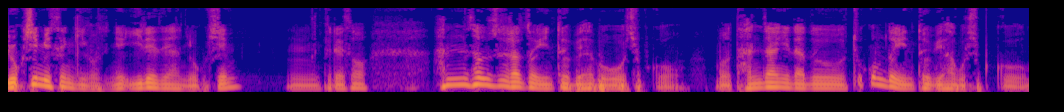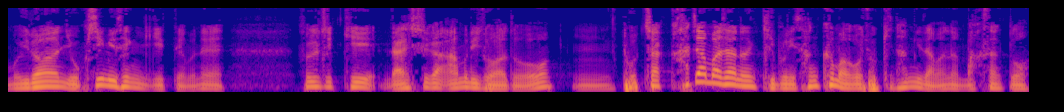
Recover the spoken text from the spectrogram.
욕심이 생기거든요. 일에 대한 욕심. 음, 그래서 한 선수라도 인터뷰해보고 싶고, 뭐 단장이라도 조금 더 인터뷰하고 싶고, 뭐 이러한 욕심이 생기기 때문에 솔직히 날씨가 아무리 좋아도 음, 도착하자마자는 기분이 상큼하고 좋긴 합니다만은 막상 또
